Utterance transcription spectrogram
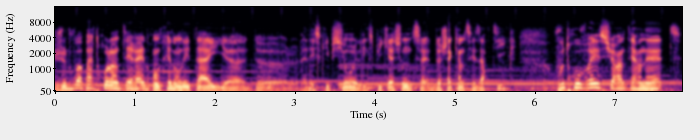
Je ne vois pas trop l'intérêt de rentrer dans le détail euh, de la description et de l'explication de chacun de ces articles. Vous trouverez sur Internet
